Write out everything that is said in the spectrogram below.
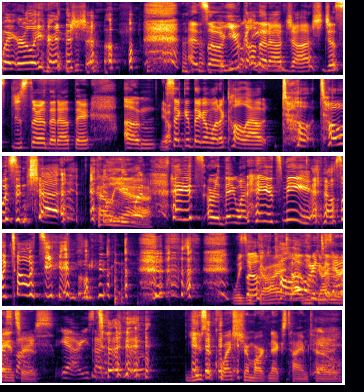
way earlier in the show, and so you called that out, Josh. Just just throw that out there. Um, Yep. Second thing I want to call out, Toe, Toe is in chat. Hell He yeah. went, hey, it's or they went, hey, it's me, and I was like, Toe, it's you. Well, So, you got call out you got your satisfied? answers. Yeah, are you satisfied? Use a question mark next time, Toe.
